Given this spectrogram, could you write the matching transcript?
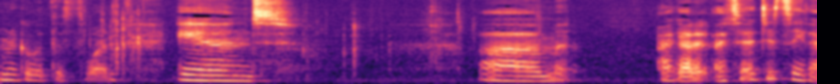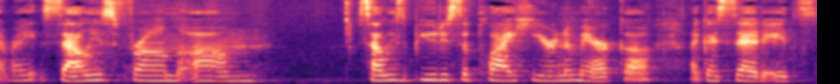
I'm gonna go with this one. And um, I got it. I said I did say that right. Sally's from um, Sally's Beauty Supply here in America. Like I said, it's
